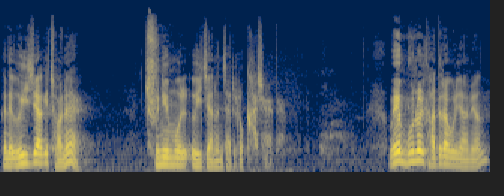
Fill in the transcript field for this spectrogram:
근데 의지하기 전에 주님을 의지하는 자리로 가셔야 돼요. 왜 문을 닫으라고 그러냐면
